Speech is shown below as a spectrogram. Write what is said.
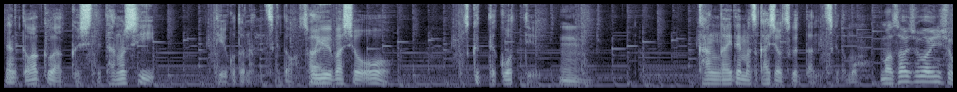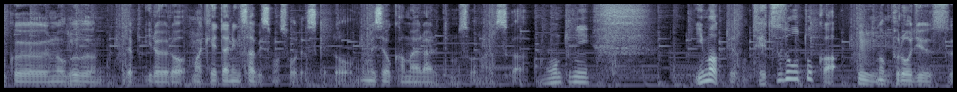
なんかワクワクして楽しいっていうことなんですけどそういう場所を作っていこうっていううん。考えでまず会社を作ったんですけども。まあ、最初は飲食の部分でいろいろまあケータリングサービスもそうですけどお店を構えられてもそうなんですが本当に今って鉄道とかのプロデュース、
